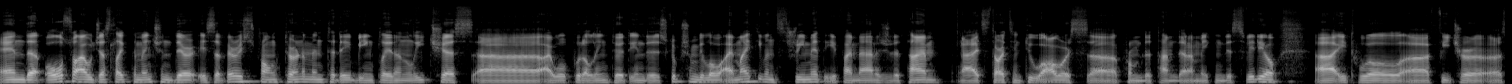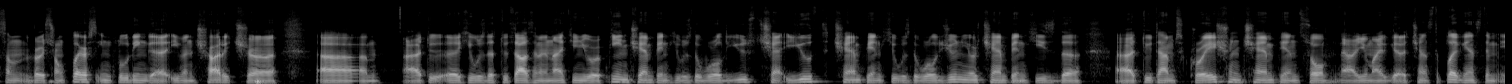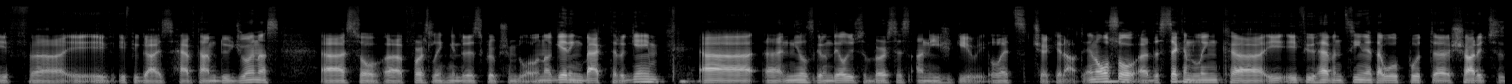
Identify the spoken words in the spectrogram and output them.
And uh, also, I would just like to mention there is a very strong tournament today being played on Lichess. Uh, I will put a link to it in the description below. I might even stream it if I manage the time. Uh, it starts in two hours uh, from the time that I'm making this video. Uh, it will uh, feature some very strong players, including Ivan Šarić. Um, uh, to, uh, he was the 2019 European champion. He was the world youth cha youth champion. He was the world junior champion. He's the uh, two times Croatian champion. So uh, you might get a chance to play against him if uh, if if you guys have time. Do join us. Uh, so uh, first link in the description below. Now getting back to the game, uh, uh Nils Grandelius versus Anish Giri. Let's check it out. And also uh, the second link, if you haven't seen it, I will put uh,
